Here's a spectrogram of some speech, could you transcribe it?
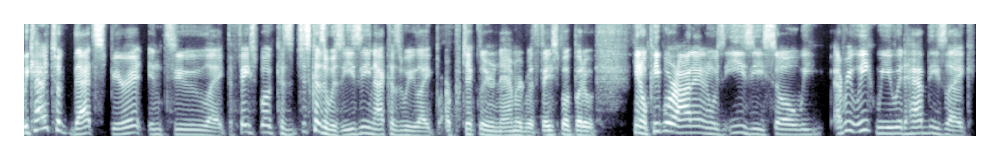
we kind of took that spirit into like the Facebook because just because it was easy, not because we like are particularly enamored with Facebook, but it, you know, people were on it and it was easy. So we every week we would have these like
